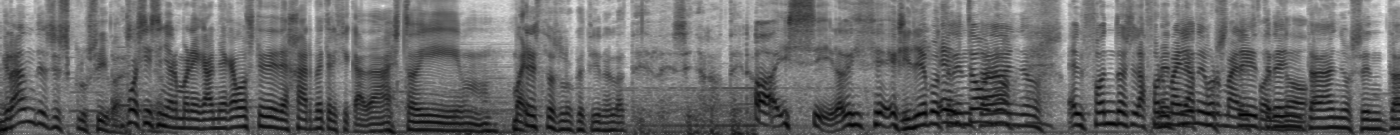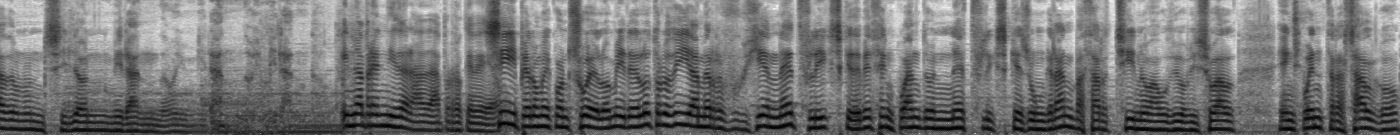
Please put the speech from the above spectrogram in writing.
grandes exclusivas. Pues sí, señor Monegal, me acaba usted de dejar petrificada. Estoy. mm, Bueno. Esto es lo que tiene la tele, señor Otero. Ay, sí, lo dice. Y llevo El 30 tono, años. El fondo es la forma Me y la tiene forma usted del fondo. 30 años sentado en un sillón mirando y mirando y mirando. Y no ha aprendido nada, por lo que veo. Sí, pero me consuelo. Mire, el otro día me refugié en Netflix, que de vez en cuando en Netflix, que es un gran bazar chino audiovisual, encuentras algo.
